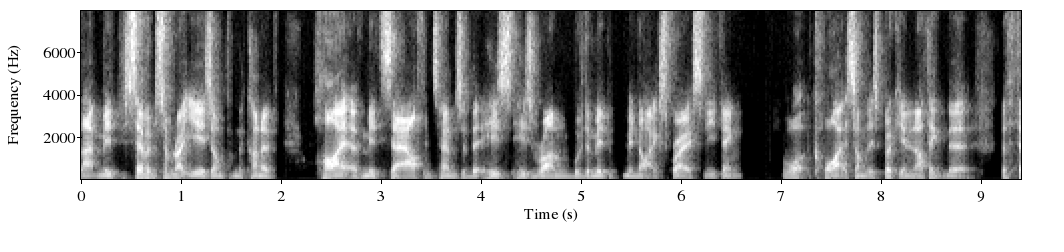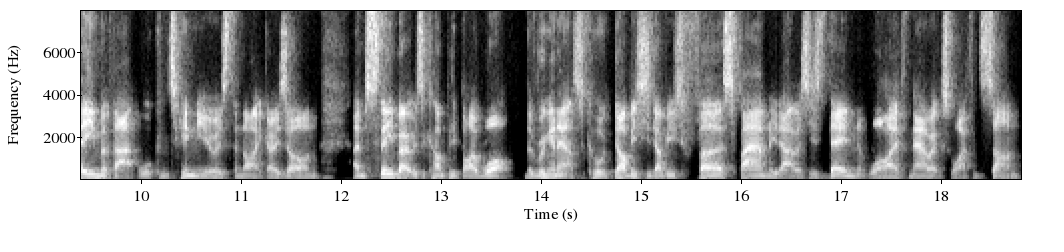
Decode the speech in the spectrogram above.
that mid seven seven or eight years on from the kind of height of mid south in terms of the, his his run with the mid midnight express, and you think what quite some of this booking. And I think that the theme of that will continue as the night goes on. And Steamboat was accompanied by what the ring announcer called WCW's first family. That was his then wife, now ex-wife and son.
